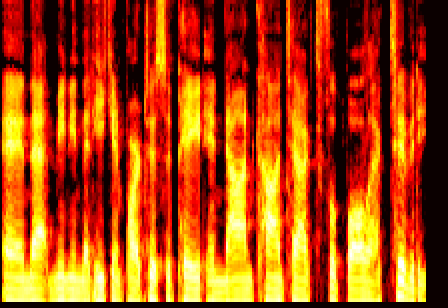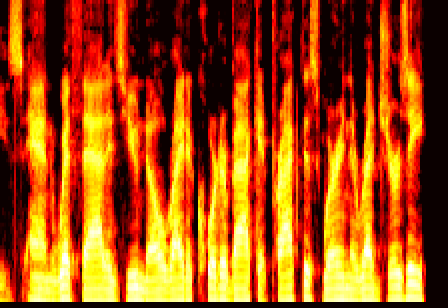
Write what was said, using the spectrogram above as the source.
and that meaning that he can participate in non contact football activities. And with that, as you know, right, a quarterback at practice wearing the red jersey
